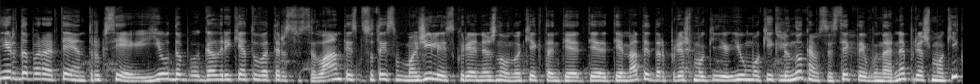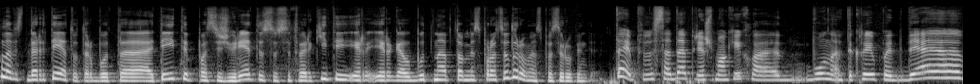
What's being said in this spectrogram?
Ir dabar artėjant rugsėjui, jau dabar gal reikėtų vat ir susilantais, su tais mažyliais, kurie nežinau, nuo kiek ten tie, tie, tie metai dar prieš moky, jų mokyklinukams vis tiek tai būna, ar ne, prieš mokyklą vis vertėtų turbūt e, ateiti, pasižiūrėti, susitvarkyti ir, ir galbūt na, tomis procedūromis pasirūpinti. Taip, visada prieš mokyklą būna tikrai padidėję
